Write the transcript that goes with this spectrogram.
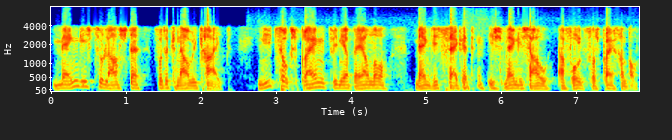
manchmal zu Lasten von der Genauigkeit. Nicht so gesprengt, wie ihr Berner manchmal sagt, ist manchmal auch erfolgsversprechender.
